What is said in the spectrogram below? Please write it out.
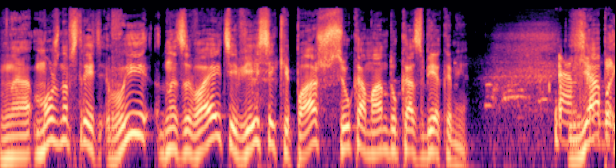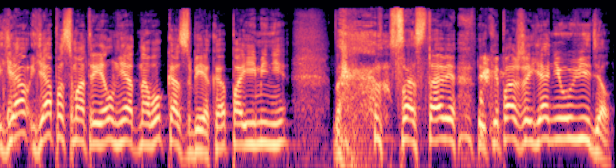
э, можно встретить, вы называете весь экипаж, всю команду казбеками. Да, Я, Казбеки. я, я посмотрел ни одного Казбека по имени в составе экипажа я не увидел.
